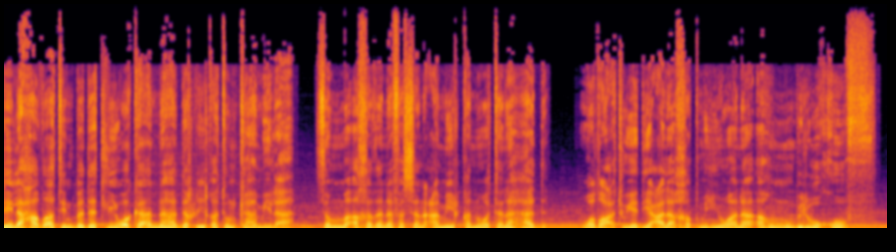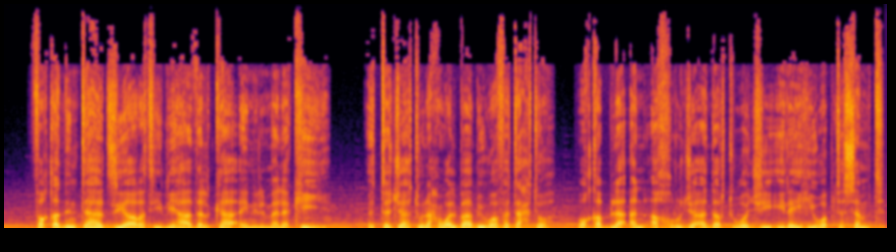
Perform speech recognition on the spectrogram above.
للحظات بدت لي وكأنها دقيقة كاملة. ثم أخذ نفسا عميقا وتنهد. وضعت يدي على خطمه وأنا أهم بالوقوف. فقد انتهت زيارتي لهذا الكائن الملكي. اتجهت نحو الباب وفتحته. وقبل أن أخرج أدرت وجهي إليه وابتسمت.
